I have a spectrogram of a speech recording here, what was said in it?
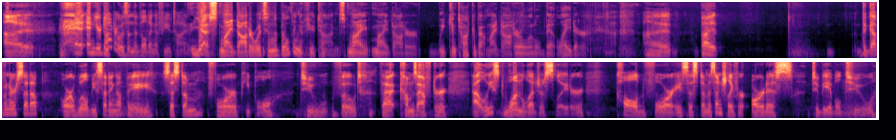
Uh, and, and your daughter was in the building a few times. Yes, my daughter was in the building a few times. My my daughter, we can talk about my daughter a little bit later. Uh, but the governor set up or will be setting up a system for people to vote that comes after at least one legislator called for a system essentially for artists to be able to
